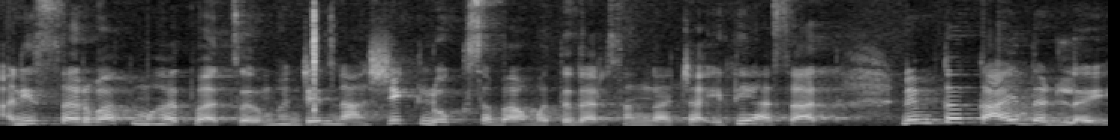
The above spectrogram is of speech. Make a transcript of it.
आणि सर्वात महत्त्वाचं म्हणजे नाशिक लोकसभा मतदारसंघाच्या इतिहासात नेमकं काय दडलंय?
